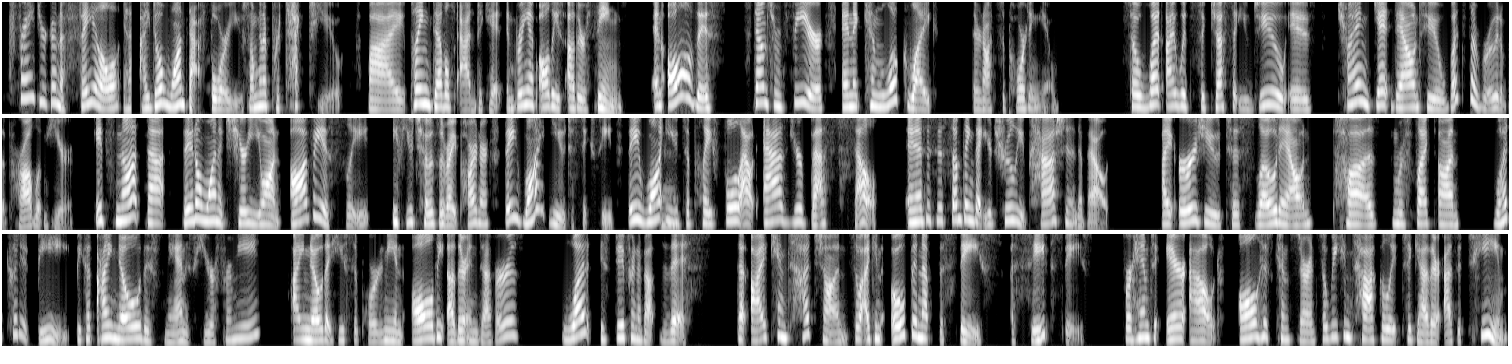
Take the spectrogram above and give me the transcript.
afraid you're going to fail. And I don't want that for you. So I'm going to protect you by playing devil's advocate and bring up all these other things. And all of this stems from fear and it can look like they're not supporting you. So what I would suggest that you do is try and get down to what's the root of the problem here. It's not that they don't want to cheer you on. Obviously, if you chose the right partner, they want you to succeed. They want yeah. you to play full out as your best self. And if this is something that you're truly passionate about, I urge you to slow down, pause, and reflect on what could it be? Because I know this man is here for me. I know that he supported me in all the other endeavors. What is different about this that I can touch on so I can open up the space, a safe space for him to air out all his concerns so we can tackle it together as a team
